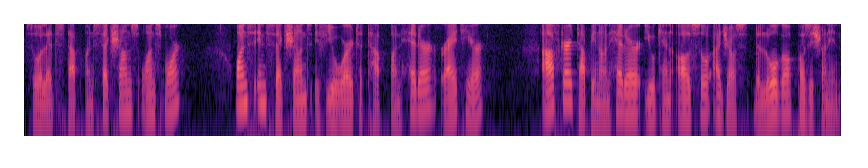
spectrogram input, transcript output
So let's tap on sections once more. Once in sections, if you were to tap on header right here, after tapping on header, you can also adjust the logo positioning.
